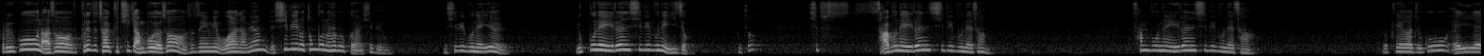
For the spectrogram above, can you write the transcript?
그리고 나서 그래도 잘 규칙이 안 보여서 선생님이 뭐 하냐면 12로 통분을 해볼 거야. 12로. 12분의 1. 6분의 1은 12분의 2죠. 그렇죠? 14분의 1은 12분의 3. 3분의 1은 12분의 4. 이렇게 해가지고 A의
